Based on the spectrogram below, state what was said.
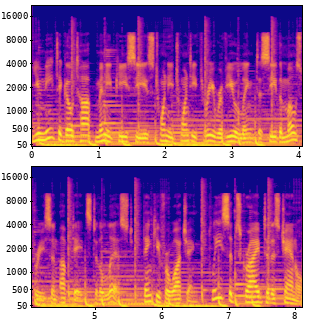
You need to go top mini PC's 2023 review link to see the most recent updates to the list. Thank you for watching. Please subscribe to this channel.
